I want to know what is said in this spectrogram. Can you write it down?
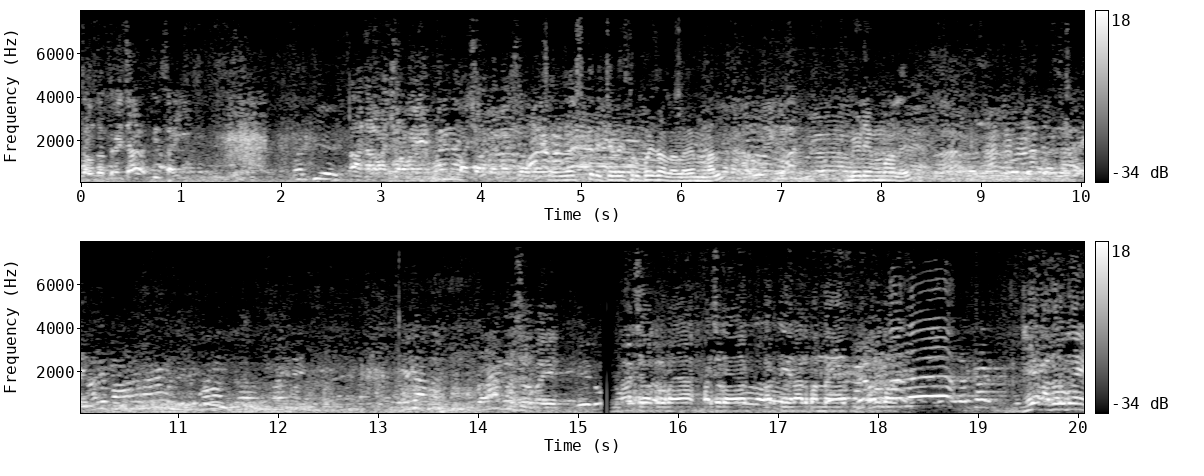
चौदा त्रेचाळ तीन साई चौदाशे त्रेचाळीस रुपये झालेला आहे माल. मिडियम माल आहे. पाचशे रुपये. पाचशे रुपये. पाचशे दोन आठ तीन आठ पन्नास एक हजार रुपये.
